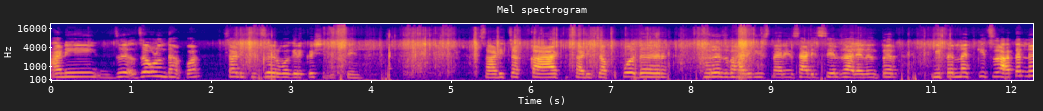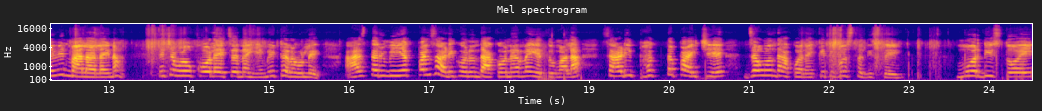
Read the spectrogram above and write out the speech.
आणि ज जवळून दाखवा साडीची जर वगैरे कशी दिसते. साडीचा काठ साडीचा पदर खरंच भारी दिसणार आहे. साडी सेल झाल्यानंतर मी तर नक्कीच आता नवीन माल आलाय ना त्याच्यामुळं खोलायचं नाहीये मी ठरवलंय. आज तर मी एक पण साडी खोलून दाखवणार नाहीये तुम्हाला. साडी फक्त पाहिजे जवळून दाखवा नाही किती मस्त दिसतंय. मोर दिसतोय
